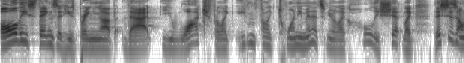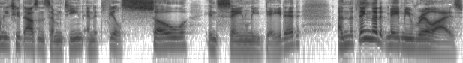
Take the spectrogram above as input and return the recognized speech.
all these things that he's bringing up that you watch for like even for like 20 minutes and you're like holy shit. Like this is only 2017 and it feels so insanely dated. And the thing that it made me realize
